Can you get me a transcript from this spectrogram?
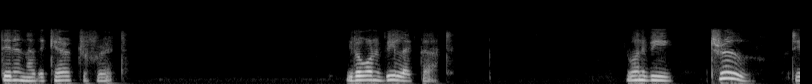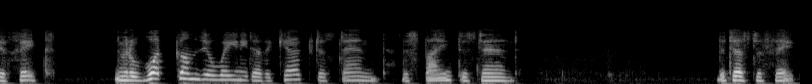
They didn't have the character for it. You don't want to be like that. You want to be true to your faith. No matter what comes your way, you need to have the character to stand, the spine to stand, the test of faith.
